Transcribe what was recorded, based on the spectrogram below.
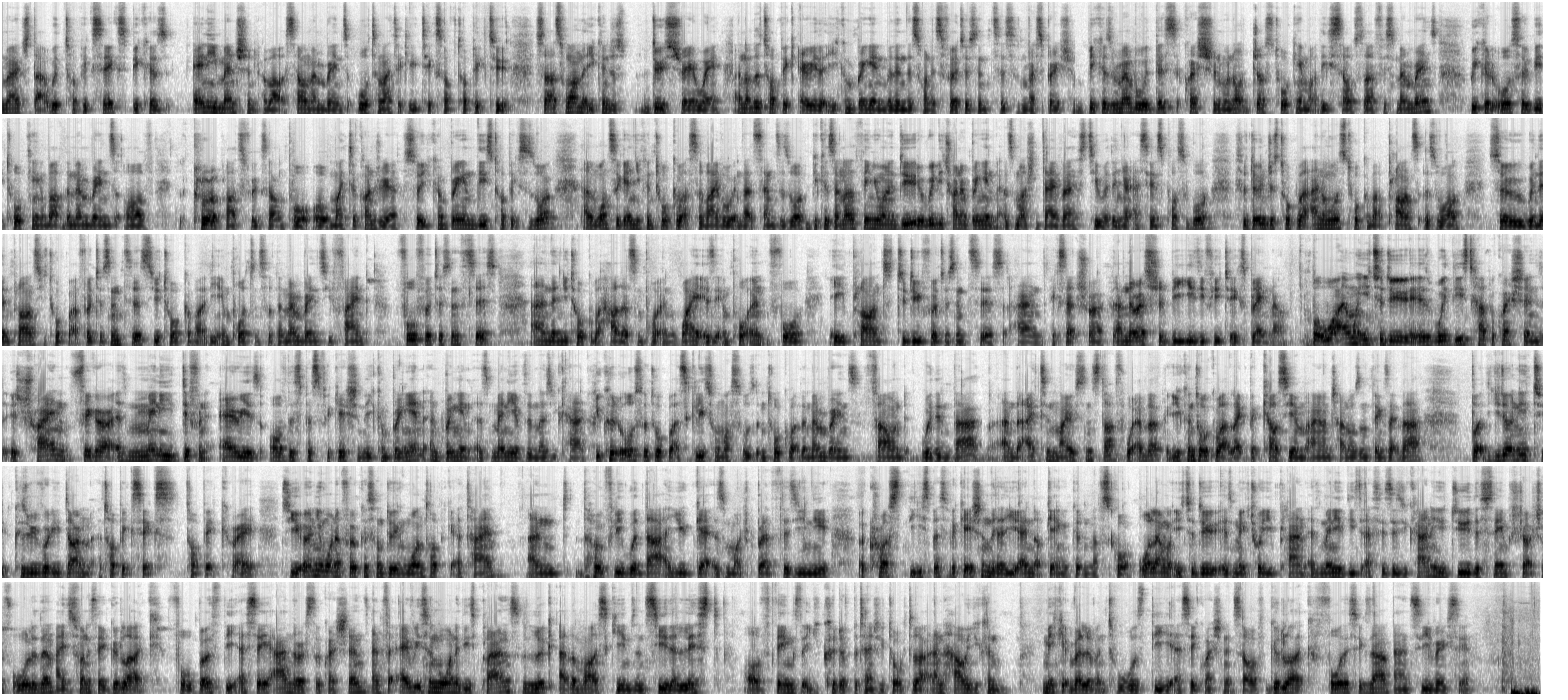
merge that with topic six because any mention about cell membranes automatically ticks off topic two. So that's one that you can just do straight away. Another topic area that you can bring in within this one is photosynthesis and respiration. Because remember with this question, we're not just talking about these cell surface membranes. We could also be talking about the membranes of chloroplasts, for example, or mitochondria. So you can bring in these topics as well. And once again, you can talk about survival in that sense as well. Because another thing you want to do, you're really trying to bring in as much diversity within your essay as possible. So don't just talk about animals, talk about plants as well. So within plants, you talk about photosynthesis you talk about the importance of the membranes you find for photosynthesis, and then you talk about how that's important. Why is it important for a plant to do photosynthesis and etc. And the rest should be easy for you to explain now. But what I want you to do is with these type of questions is try and figure out as many different areas of the specification that you can bring in and bring in as many of them as you can. You could also talk about skeletal muscles and talk about the membranes found within that and the actin myosin stuff, whatever. You can talk about like the calcium ion channels and things like that but you don't need to because we've already done a topic six topic, right? So you only want to focus on doing one topic at a time and hopefully with that you get as much breadth as you need across the specification that you end up getting a good enough score. All I want you to do is make sure you plan as many of these essays as you can and you do the same structure for all of them. I just want to say good luck for both the essay and the rest of the questions and for every single one of these plans look at the mark schemes and see the list of things that you could have potentially talked about and how you can make it relevant towards the essay question itself. Good luck for this exam and see you very soon.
